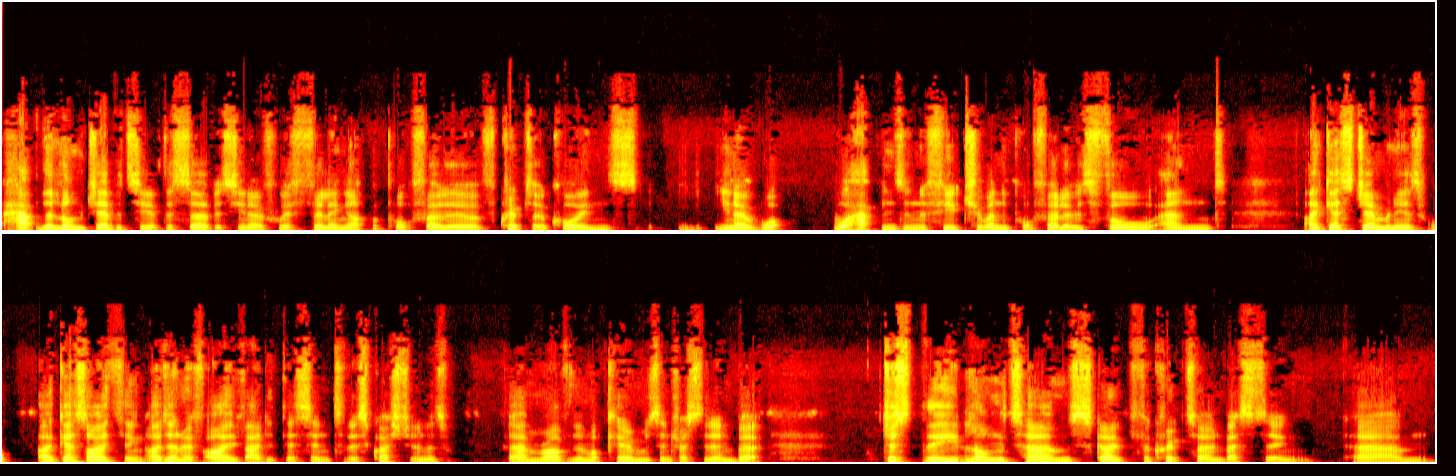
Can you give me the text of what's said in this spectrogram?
how the longevity of the service. You know, if we're filling up a portfolio of crypto coins, you know what what happens in the future when the portfolio is full and I guess generally is I guess I think I don't know if I've added this into this question as um, rather than what Kieran was interested in, but just the long term scope for crypto investing. Um,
